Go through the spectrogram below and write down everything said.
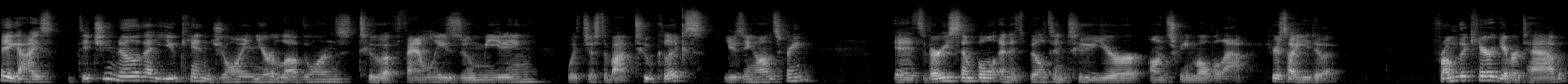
Hey guys, did you know that you can join your loved ones to a family Zoom meeting with just about two clicks using OnScreen? It's very simple and it's built into your OnScreen mobile app. Here's how you do it. From the Caregiver tab,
